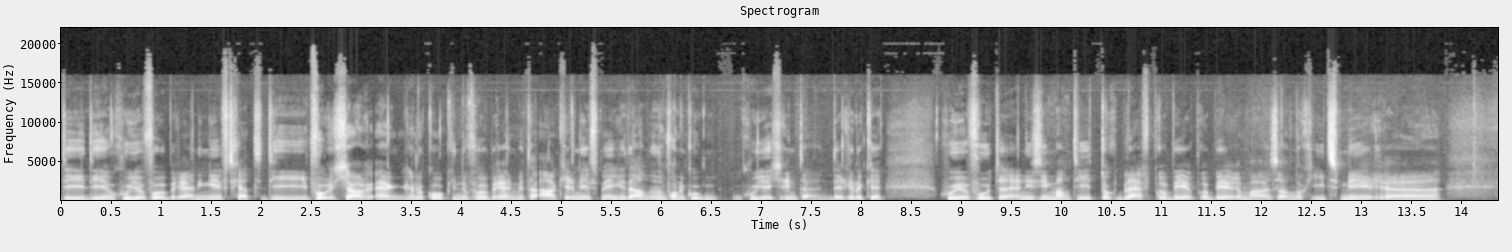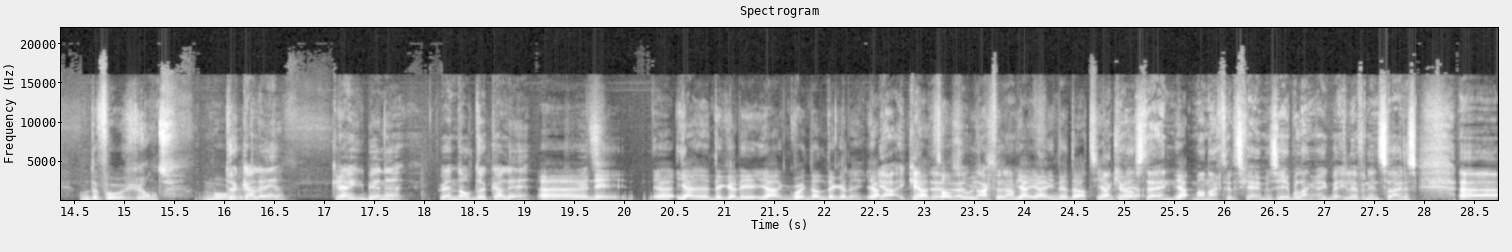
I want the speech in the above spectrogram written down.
die, die een goede voorbereiding heeft gehad. Die vorig jaar eigenlijk ook in de voorbereiding met de Akeren heeft meegedaan. En dan vond ik ook een goede grinta en dergelijke. Goede voeten en is iemand die toch blijft proberen, proberen, maar zal nog iets meer uh, op de voorgrond mogen De Calais krijg ik binnen. Gwendal de Calais? Uh, nee, uh, ja, de Calais, ja, Gwendal de Calais. Ja, ja ik ken ja, het de, zoiets, achternaam. Ja, ja, inderdaad. Ja, Dankjewel, Stijn. Man achter de schermen, zeer belangrijk bij Eleven Insiders. Uh,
